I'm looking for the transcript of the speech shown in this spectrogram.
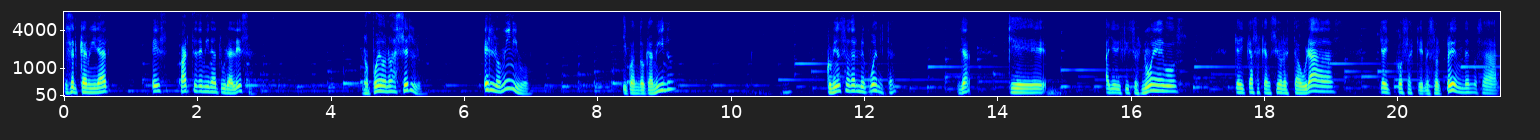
Entonces el caminar es parte de mi naturaleza. No puedo no hacerlo. Es lo mínimo. Y cuando camino, comienzo a darme cuenta, ¿ya? Que hay edificios nuevos, que hay casas que han sido restauradas, que hay cosas que me sorprenden, o sea,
